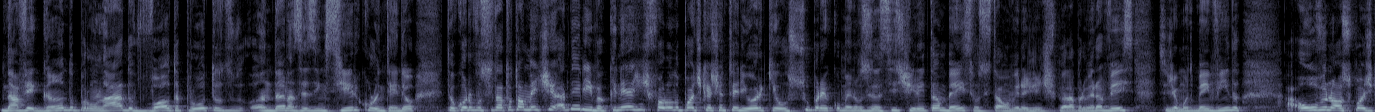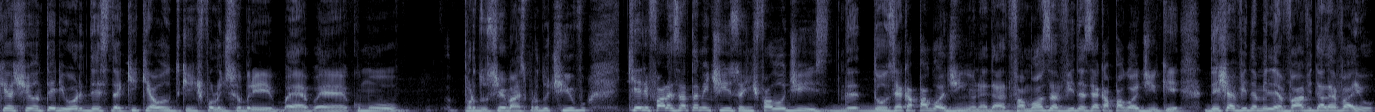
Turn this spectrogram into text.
navegando para um lado, volta para o outro, andando às vezes em círculo, entendeu? Então quando você está totalmente à deriva, que nem a gente falou no podcast anterior, que eu super recomendo vocês assistirem também, se vocês estão ouvindo a gente pela primeira vez, seja muito bem-vindo. Houve o nosso podcast anterior desse daqui, que é o que a gente falou de sobre é, é, como ser mais produtivo, que ele fala exatamente isso. A gente falou de, de, do Zeca Pagodinho, né? Da famosa vida Zeca Pagodinho, que deixa a vida me levar, a vida leva eu.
